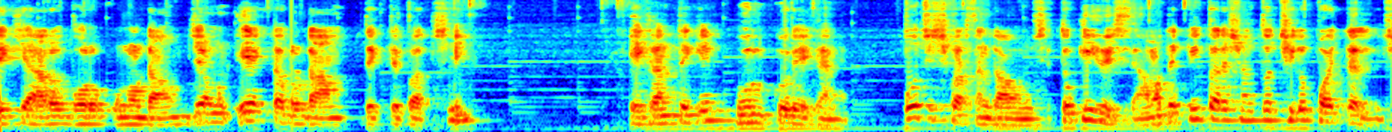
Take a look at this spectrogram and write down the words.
দেখি আরও বড় কোনো ডাউন যেমন এই একটা বড় ডাউন দেখতে পাচ্ছি। এখান থেকে ভুল করে এখানে পঁচিশ পার্সেন্ট ডাউন হয়েছে। তো কি হয়েছে? আমাদের প্রিপারেশন তো ছিল পঁয়তাল্লিশ।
